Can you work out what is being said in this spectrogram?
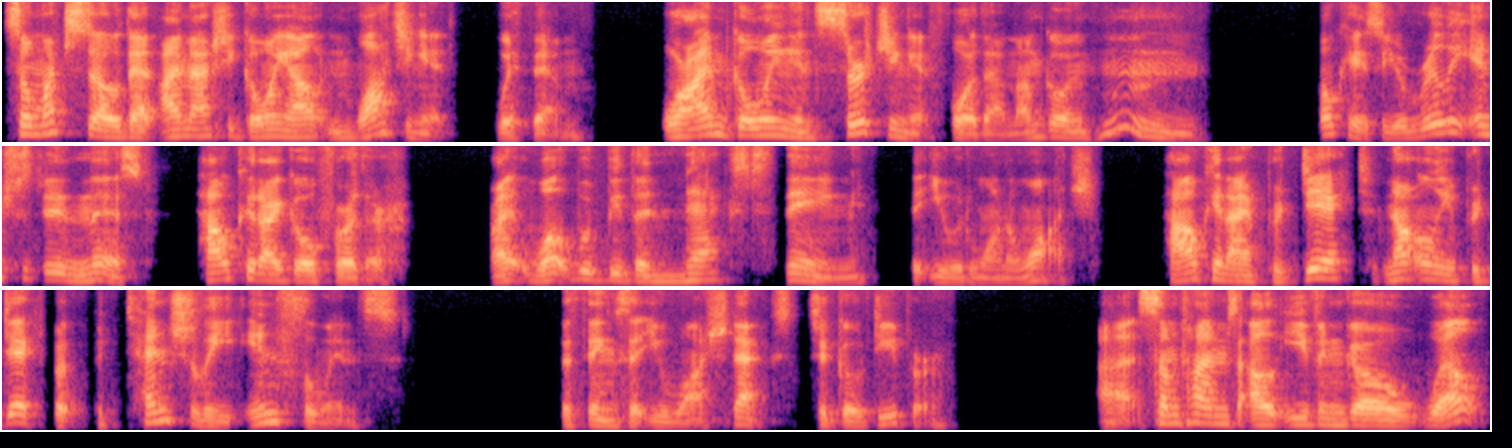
So much so that I'm actually going out and watching it with them or I'm going and searching it for them. I'm going, hmm, okay, so you're really interested in this how could I go further, right? What would be the next thing that you would want to watch? How can I predict, not only predict, but potentially influence the things that you watch next to go deeper? Uh, sometimes I'll even go, well,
